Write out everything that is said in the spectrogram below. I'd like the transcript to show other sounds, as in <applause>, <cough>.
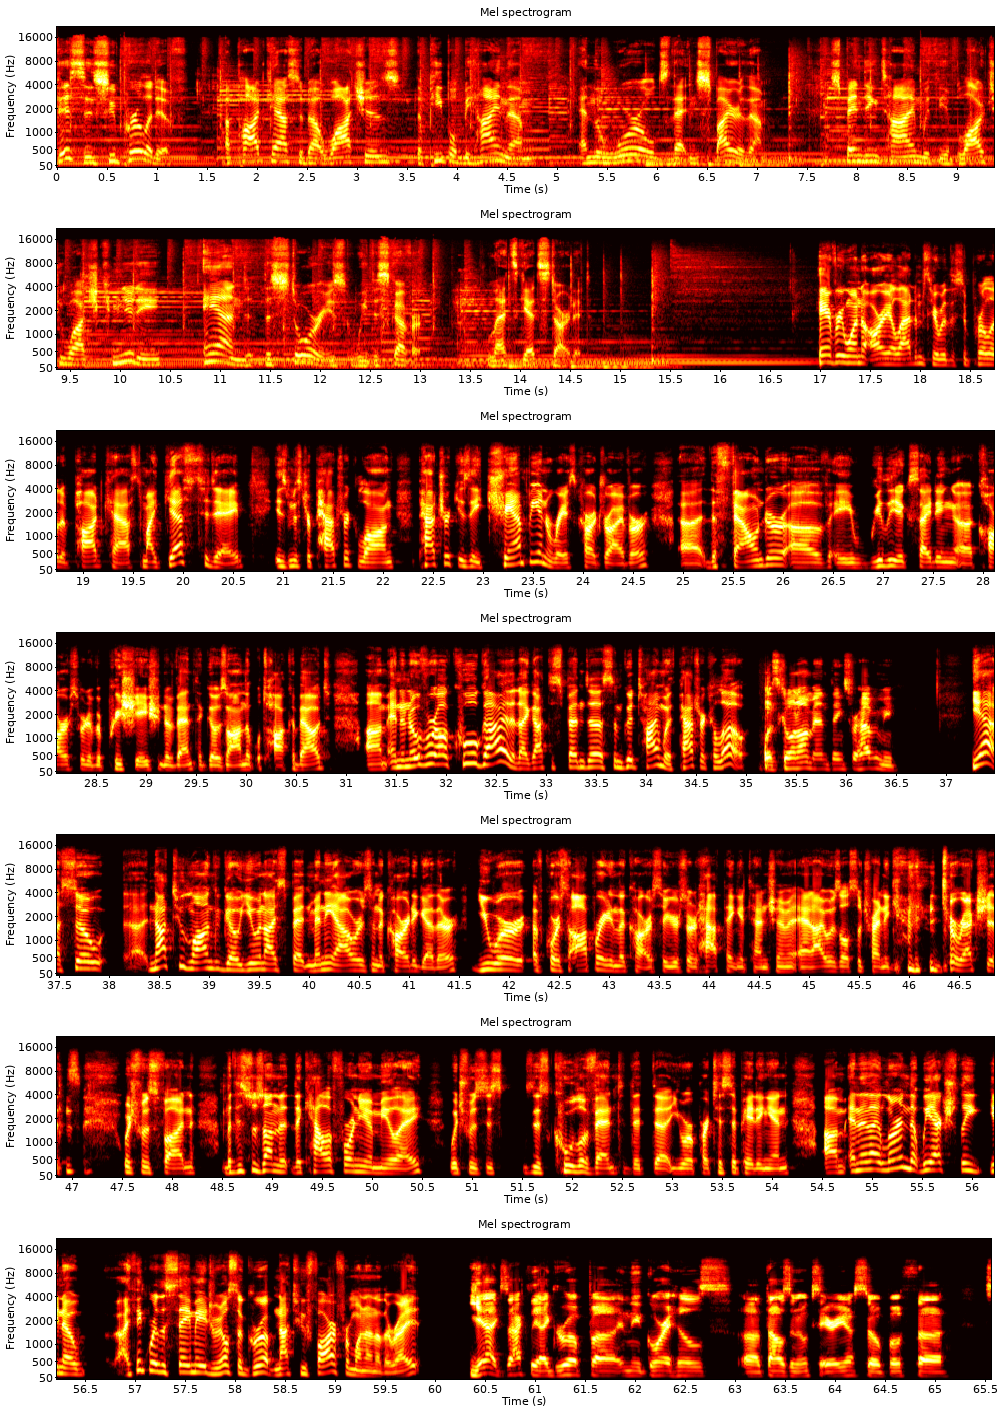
This is Superlative, a podcast about watches, the people behind them, and the worlds that inspire them. Spending time with the Blog to Watch community and the stories we discover. Let's get started. Hey everyone, Ariel Adams here with the Superlative Podcast. My guest today is Mr. Patrick Long. Patrick is a champion race car driver, uh, the founder of a really exciting uh, car sort of appreciation event that goes on that we'll talk about, um, and an overall cool guy that I got to spend uh, some good time with. Patrick, hello. What's going on, man? Thanks for having me. Yeah, so uh, not too long ago, you and I spent many hours in a car together. You were, of course, operating the car, so you're sort of half paying attention, and I was also trying to <laughs> give directions, which was fun. But this was on the, the California Mille, which was this this cool event that uh, you were participating in. Um, and then I learned that we actually, you know, I think we're the same age. We also grew up not too far from one another, right? Yeah, exactly. I grew up uh, in the Agoura Hills, uh, Thousand Oaks area, so both uh,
